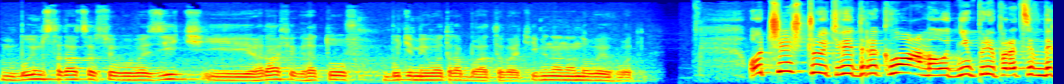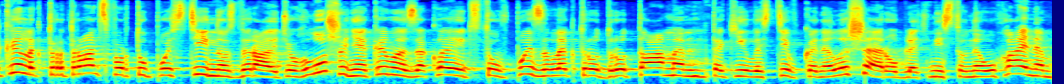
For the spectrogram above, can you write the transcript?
будем стараться все вывозить, и график готов, будем его отрабатывать именно на Новый год. Очищують від реклами. У Дніпрі працівники електротранспорту постійно здирають оголошення, якими заклеюють стовпи з електродротами. Такі листівки не лише роблять місто неухайним,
